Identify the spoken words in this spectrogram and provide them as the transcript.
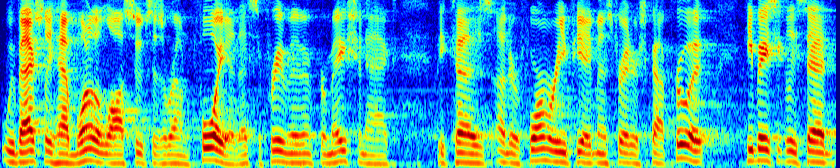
we've actually had one of the lawsuits is around FOIA, that's the Freedom of Information Act, because under former EPA Administrator Scott Pruitt, he basically said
